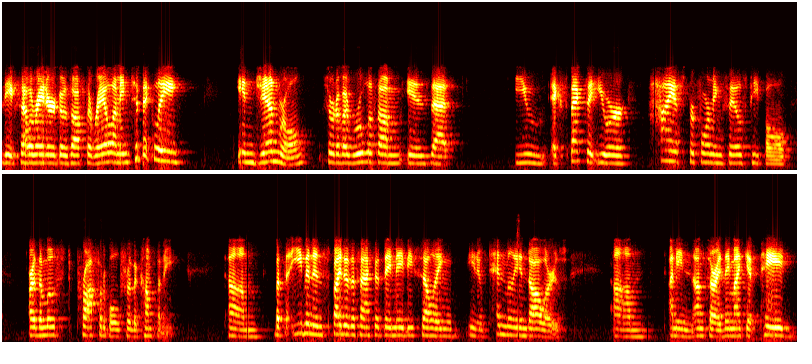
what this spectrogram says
the accelerator goes off the rail? I mean, typically, in general, sort of a rule of thumb is that you expect that your highest performing salespeople are the most profitable for the company. Um, but the, even in spite of the fact that they may be selling, you know, $10 million, um, I mean, I'm sorry, they might get paid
